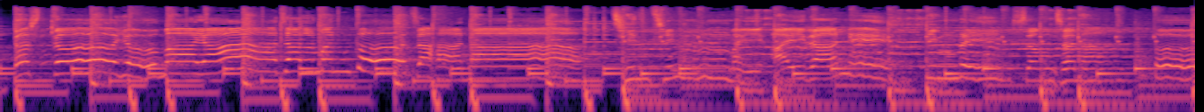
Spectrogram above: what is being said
कस्तो यो माया जलमनको चाहना। छिनछिनमै आइरहने तिम्रै सम्झना। ओ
